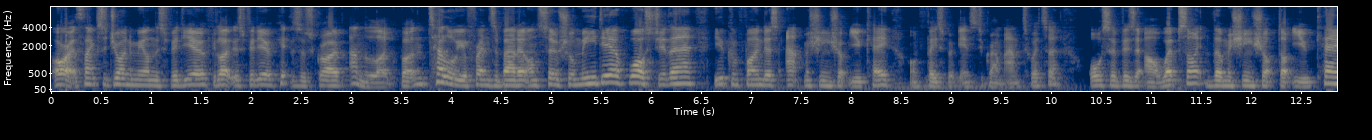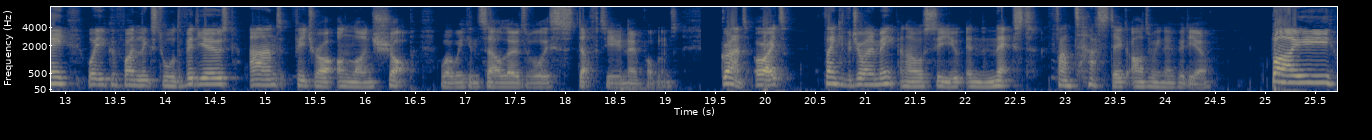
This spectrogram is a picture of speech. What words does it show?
Alright, thanks for joining me on this video. If you like this video, hit the subscribe and the like button. Tell all your friends about it on social media. Whilst you're there, you can find us at Machine Shop UK on Facebook, Instagram and Twitter. Also visit our website, themachineshop.uk, where you can find links to all the videos and feature our online shop, where we can sell loads of all this stuff to you, no problems. Grant, alright, thank you for joining me, and I will see you in the next fantastic Arduino video. Bye!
